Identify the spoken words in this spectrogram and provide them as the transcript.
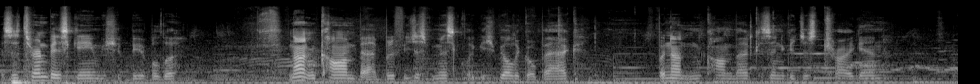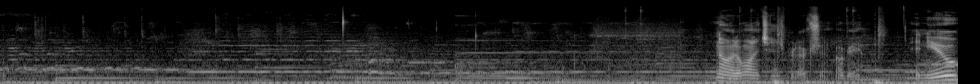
It's a turn-based game, you should be able to not in combat, but if you just misclick, you should be able to go back. But not in combat, because then you could just try again. No, I don't want to change production. Okay. And you?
